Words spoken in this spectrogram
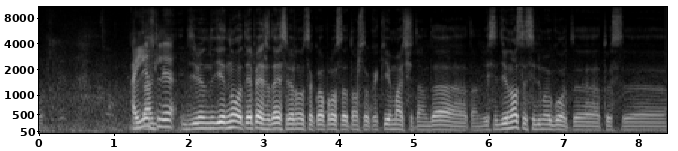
Вот. А там, если... Ну вот опять же, да, если вернуться к вопросу о том, что какие матчи там, да, там, если 97 год, э, то есть э,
